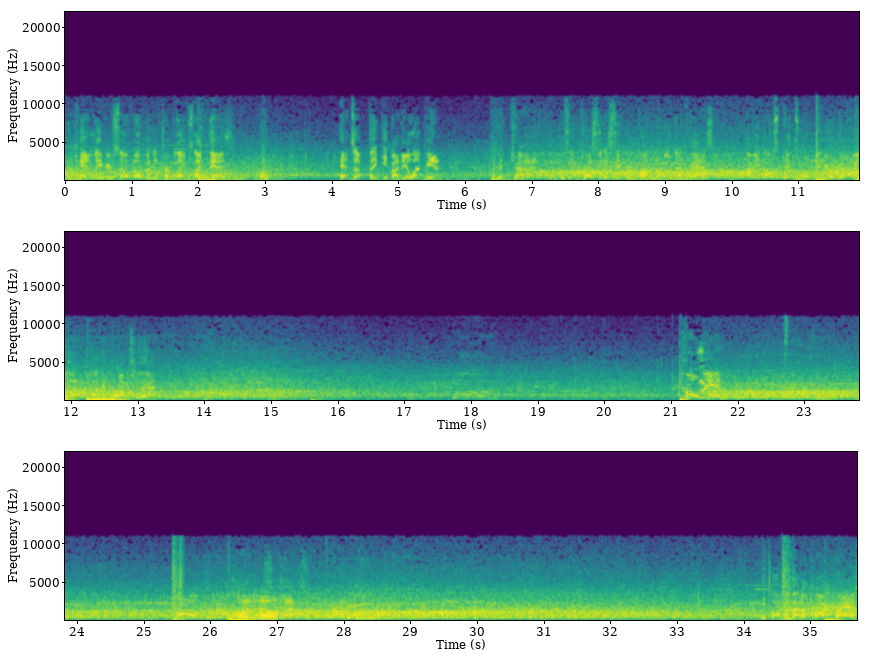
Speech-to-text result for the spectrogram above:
You can't leave yourself open to Triple H like this. Heads up thinking by the Olympian. Good God. is he pressing a secret button to move that fast? I mean, those kicks won't give you a good feeling. I can promise you that. Oh, man. Oh no. He talk about a car crash.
